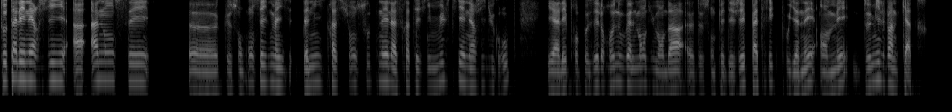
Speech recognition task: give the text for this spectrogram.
Total Energy a annoncé que son conseil d'administration soutenait la stratégie multi-énergie du groupe et allait proposer le renouvellement du mandat euh, de son PDG, Patrick Pouyanné, en mai 2024.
